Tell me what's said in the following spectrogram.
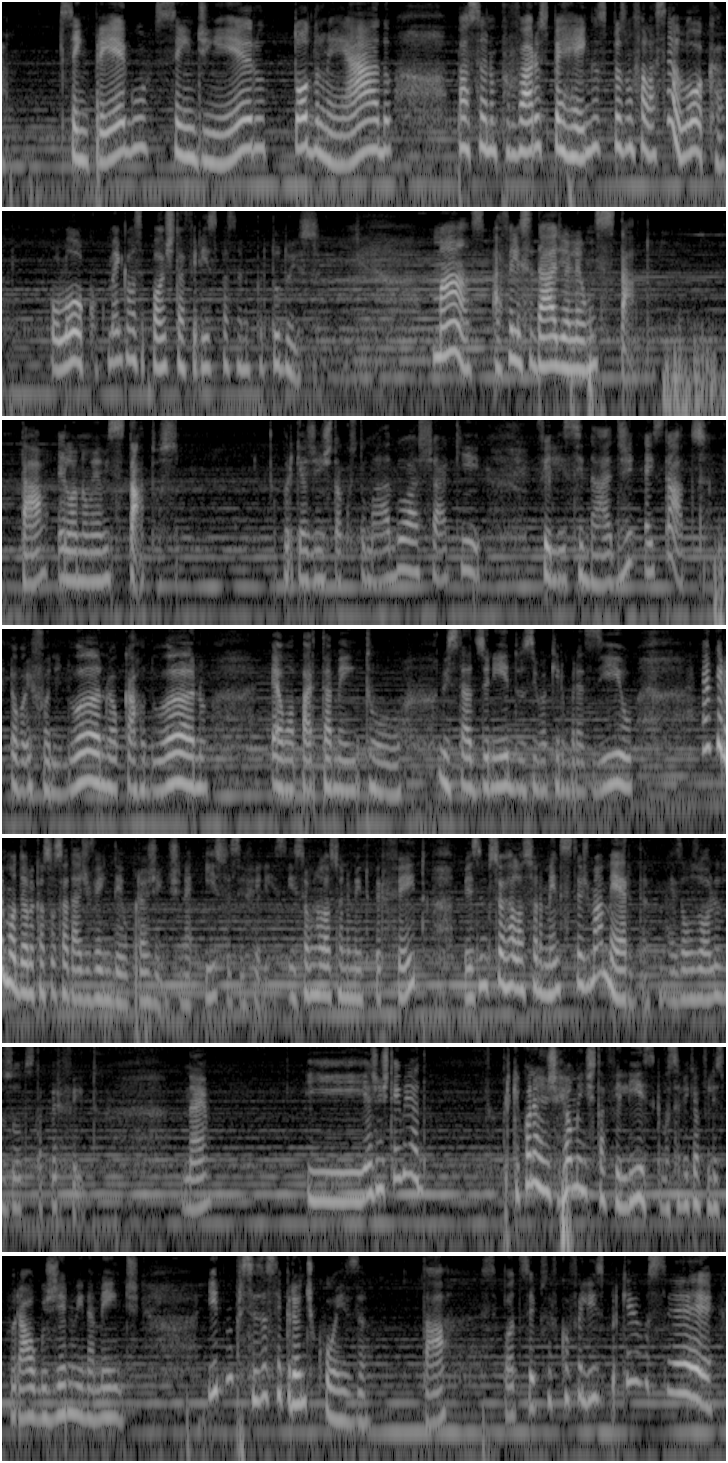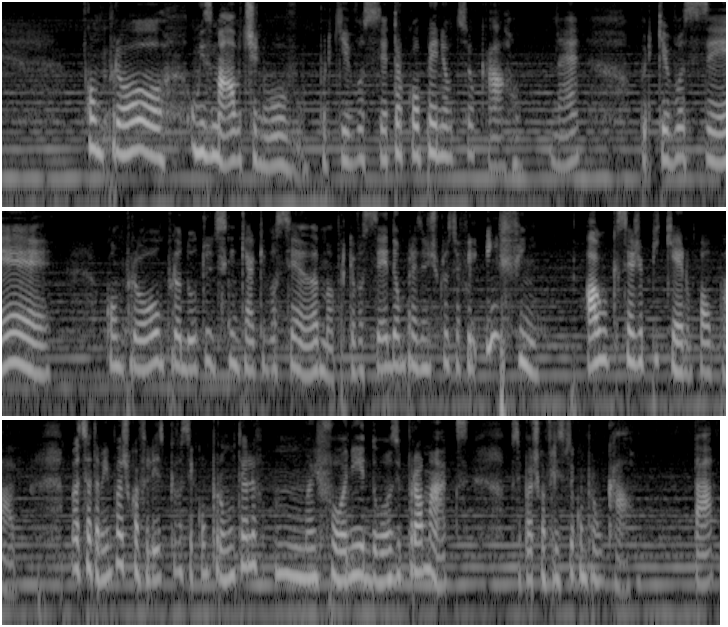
sem emprego, sem dinheiro, todo lenhado, passando por vários perrengues, as pessoas vão falar: você é louca? Ou louco? Como é que você pode estar feliz passando por tudo isso? Mas a felicidade ela é um estado, tá? Ela não é um status. Porque a gente está acostumado a achar que felicidade é status. É o iPhone do ano, é o carro do ano, é um apartamento nos Estados Unidos e um aqui no Brasil. É aquele modelo que a sociedade vendeu pra gente, né? Isso é ser feliz. Isso é um relacionamento perfeito, mesmo que seu relacionamento esteja uma merda, mas aos olhos dos outros está perfeito, né? E a gente tem medo. Porque quando a gente realmente está feliz, que você fica feliz por algo genuinamente, e não precisa ser grande coisa, tá? Pode ser que você ficou feliz porque você comprou um esmalte novo, porque você trocou o pneu do seu carro, né? Porque você comprou um produto de skincare que você ama, porque você deu um presente para o seu filho, enfim, algo que seja pequeno, palpável. Mas você também pode ficar feliz porque você comprou um, um iPhone 12 Pro Max. Você pode ficar feliz porque você comprou um carro, tá?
